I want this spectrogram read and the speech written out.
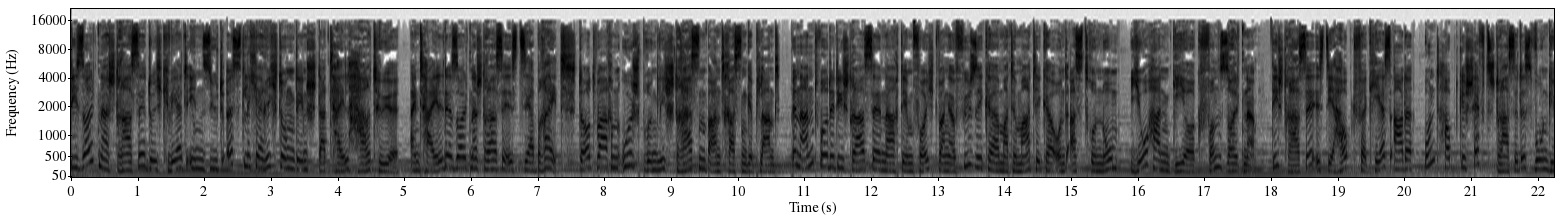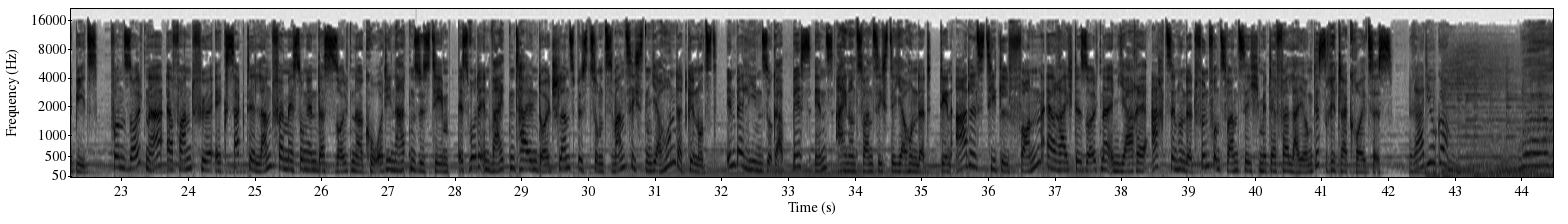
Die Soldnerstraße durchquert in südöstlicher Richtung den Stadtteil Harthöhe. Ein Teil der Soldnerstraße ist sehr breit. Dort waren ursprünglich Straßenbahntrassen geplant. Benannt wurde die Straße nach dem Feuchtwanger Physiker, Mathematiker und Astronom Johann Georg von Soldner. Die Straße ist die Hauptverkehrsader und Hauptgeschäftsstraße des Wohngebiets. Von Soldner erfand für exakte Landvermessungen das Soldner Koordinatensystem. Es wurde in weiten Teilen Deutschlands bis zum 20. Jahrhundert genutzt, in Berlin sogar bis ins 21. Jahrhundert. Den Adelstitel von erreichte Soldner im Jahre 1825 mit der Verleihung des Ritterkreuzes. Radio Gong. Well,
